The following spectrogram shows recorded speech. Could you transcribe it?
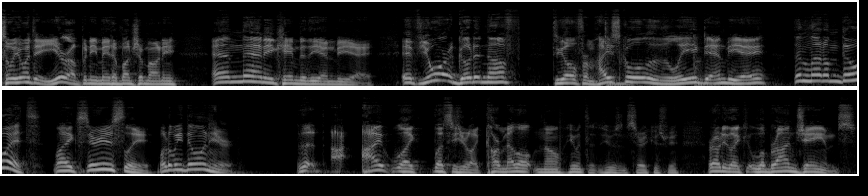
So he went to Europe and he made a bunch of money, and then he came to the NBA. If you're good enough to go from high school to the league to NBA, then let him do it. Like seriously, what are we doing here? I, I like let's see here, like Carmelo. No, he went to he was in Syracuse for you. Already like LeBron James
